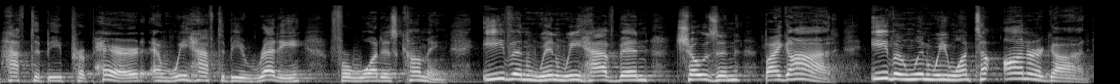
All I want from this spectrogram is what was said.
have to be prepared and we have to be ready for what is coming. Even when we have been chosen by God, even when we want to honor God,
